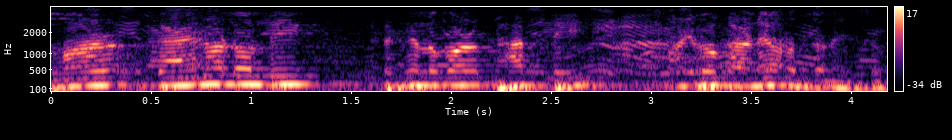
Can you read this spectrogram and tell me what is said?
আমাৰ গায়নৰ দলটিক তেখেতলোকৰ ঘাট দি মাৰিবৰ কাৰণে অনুৰোধ জনাইছোঁ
